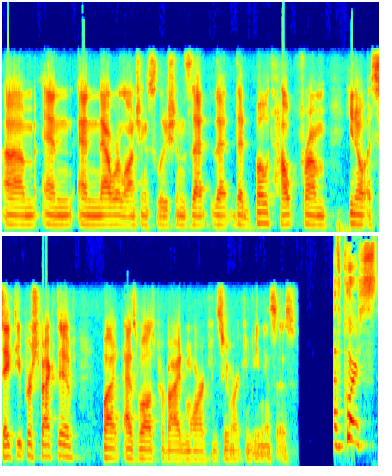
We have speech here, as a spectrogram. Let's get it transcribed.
um, and and now we're launching solutions that that that both help from you know a safety perspective, but as well as provide more consumer conveniences. Of course,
